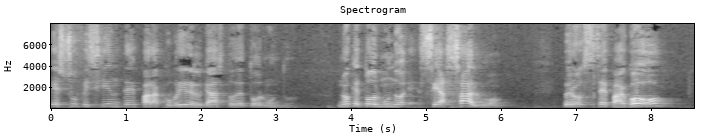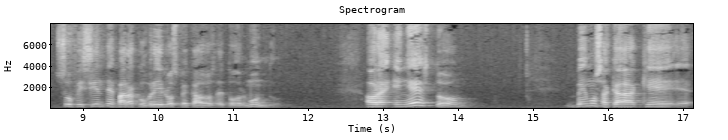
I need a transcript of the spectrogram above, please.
es suficiente para cubrir el gasto de todo el mundo. No que todo el mundo sea salvo, pero se pagó suficiente para cubrir los pecados de todo el mundo. Ahora, en esto vemos acá que eh,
